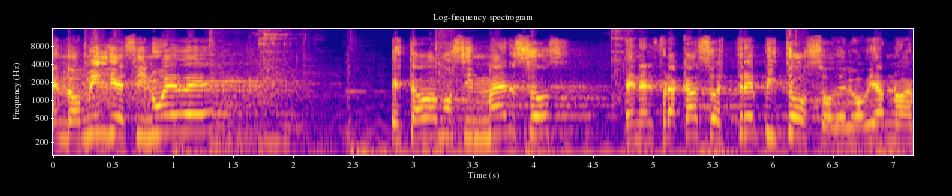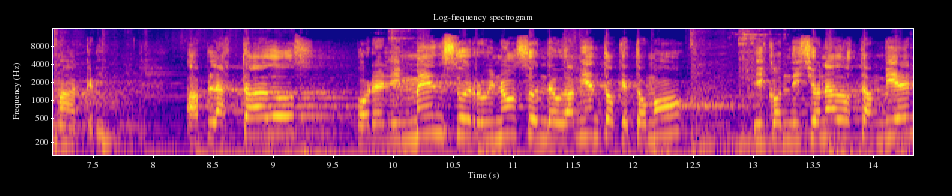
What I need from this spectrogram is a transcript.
En 2019 estábamos inmersos en el fracaso estrepitoso del gobierno de Macri, aplastados por el inmenso y ruinoso endeudamiento que tomó y condicionados también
